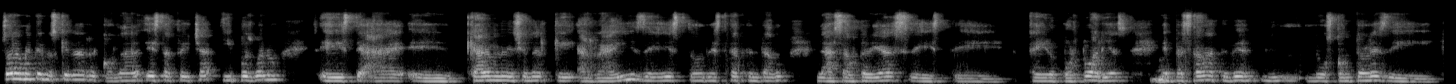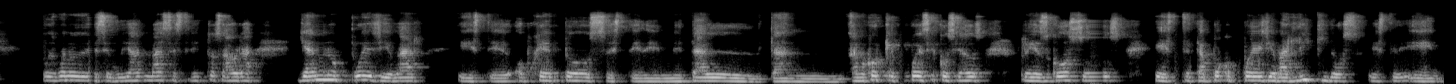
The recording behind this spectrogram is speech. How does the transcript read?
solamente nos queda recordar esta fecha y pues bueno, este, eh, cabe mencionar que a raíz de esto, de este atentado, las autoridades este, aeroportuarias empezaron a tener los controles de, pues bueno, de seguridad más estrictos. Ahora ya no puedes llevar este, objetos este, de metal tan, a lo mejor que pueden ser considerados riesgosos, este, tampoco puedes llevar líquidos este,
